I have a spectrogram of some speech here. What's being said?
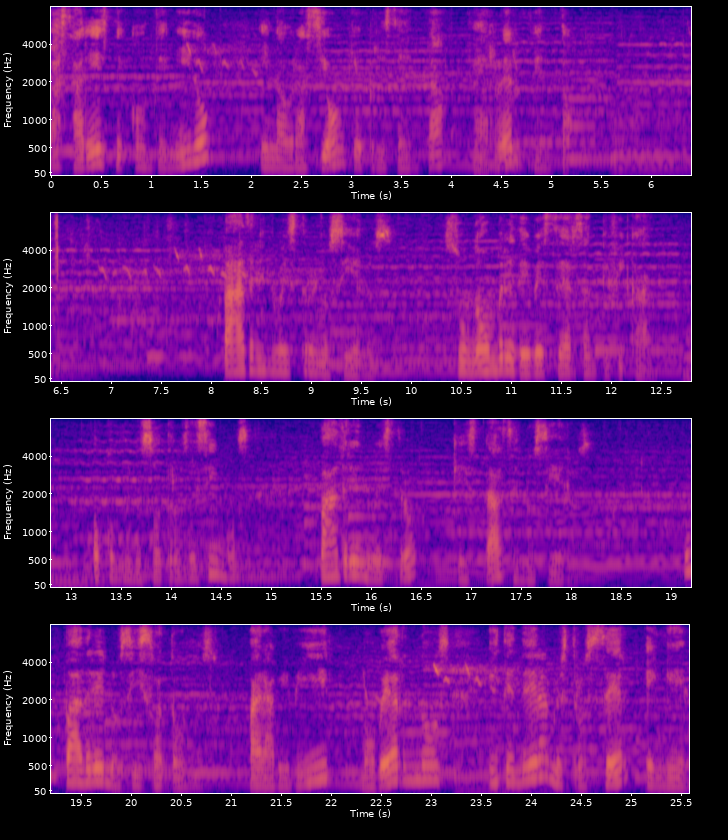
pasaré este contenido en la oración que presenta Ferrer Fenton. Padre nuestro en los cielos, su nombre debe ser santificado. O como nosotros decimos, Padre nuestro que estás en los cielos. Un Padre nos hizo a todos para vivir, movernos y tener a nuestro ser en Él,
